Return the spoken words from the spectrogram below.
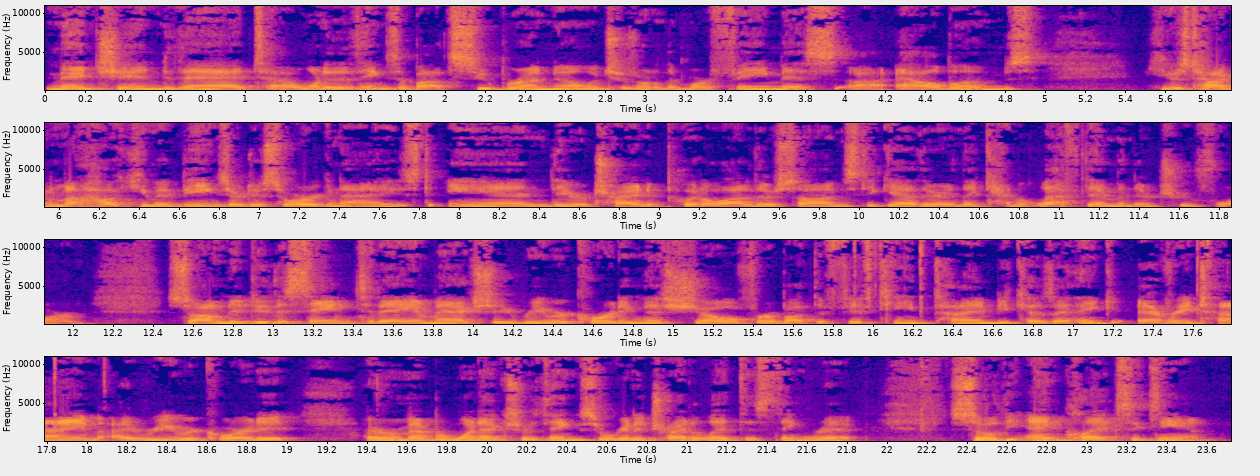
mentioned that uh, one of the things about Superunknown, which was one of the more famous uh, albums, he was talking about how human beings are disorganized and they were trying to put a lot of their songs together and they kind of left them in their true form. So I'm going to do the same today. I'm actually re recording this show for about the 15th time because I think every time I re record it, I remember one extra thing. So we're going to try to let this thing rip. So the NCLEX exam.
